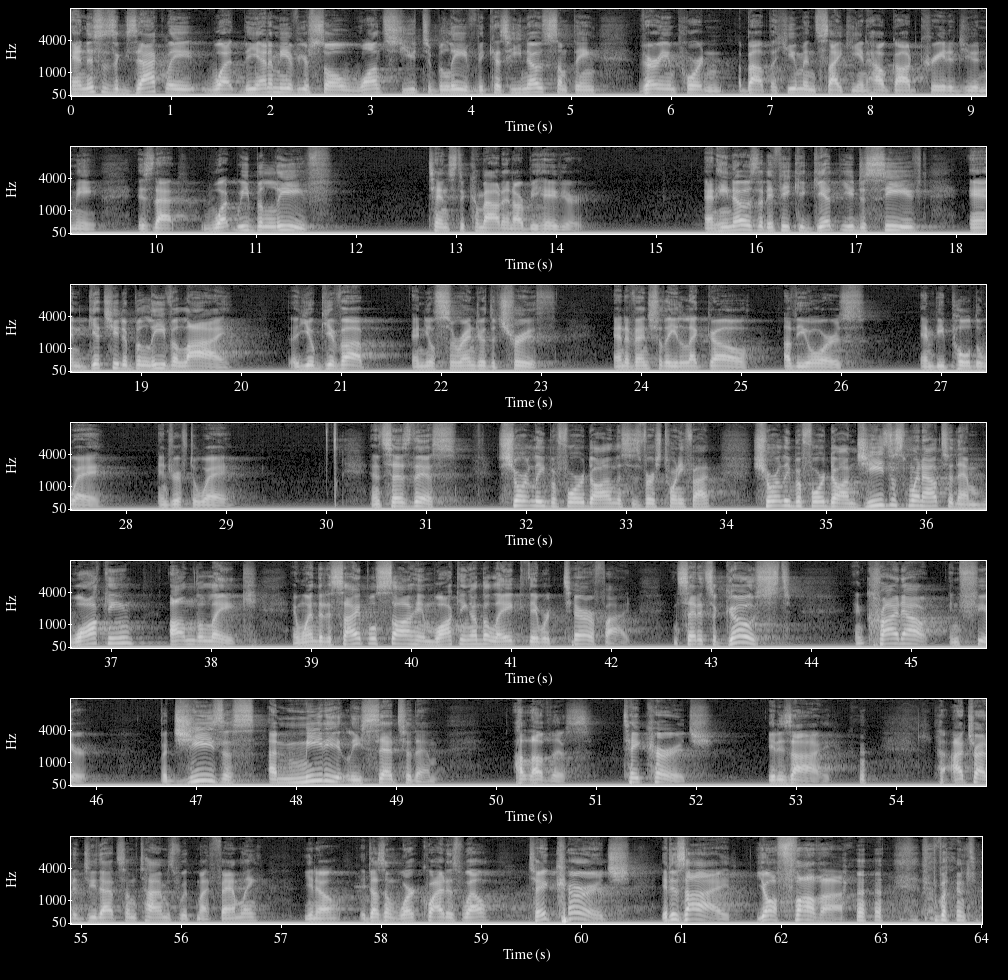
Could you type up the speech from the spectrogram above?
And this is exactly what the enemy of your soul wants you to believe because he knows something very important about the human psyche and how God created you and me is that what we believe tends to come out in our behavior. And he knows that if he could get you deceived and get you to believe a lie, that you'll give up and you'll surrender the truth and eventually let go of the oars and be pulled away and drift away. And it says this shortly before dawn, this is verse 25. Shortly before dawn, Jesus went out to them walking on the lake. And when the disciples saw him walking on the lake, they were terrified and said, It's a ghost, and cried out in fear. But Jesus immediately said to them, I love this. Take courage. It is I. I try to do that sometimes with my family. You know, it doesn't work quite as well. Take courage. It is I, your father. but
